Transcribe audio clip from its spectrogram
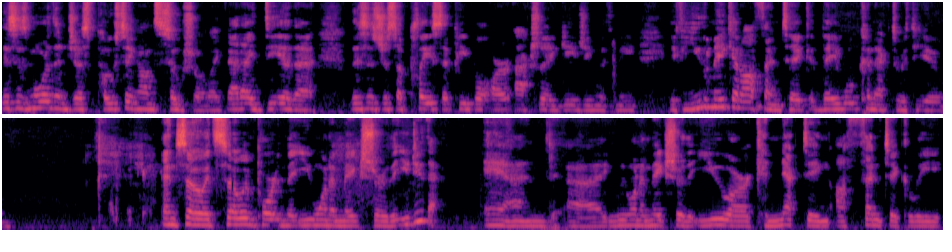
this is more than just posting on social. Like that idea that this is just a place that people are actually engaging with me. If you make it authentic they will connect with you. And so it's so important that you want to make sure that you do that. And uh, we want to make sure that you are connecting authentically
